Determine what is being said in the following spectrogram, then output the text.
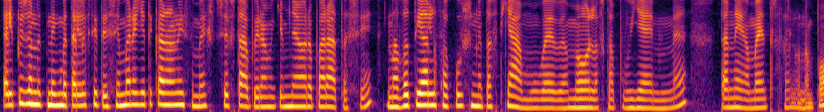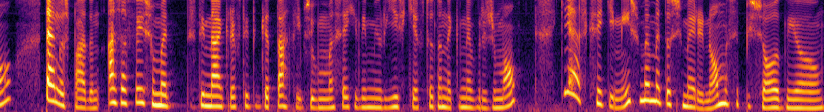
Ελπίζω να την εκμεταλλευτείτε σήμερα γιατί κανονίστε μέχρι τις 7 πήραμε και μια ώρα παράταση. Να δω τι άλλο θα ακούσουν τα αυτιά μου βέβαια με όλα αυτά που βγαίνουν. Τα νέα μέτρα θέλω να πω. Τέλος πάντων, ας αφήσουμε στην άκρη αυτή την κατάθλιψη που μας έχει δημιουργήσει και αυτό τον εκνευρισμό και ας ξεκινήσουμε με το σημερινό μας επεισόδιο.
